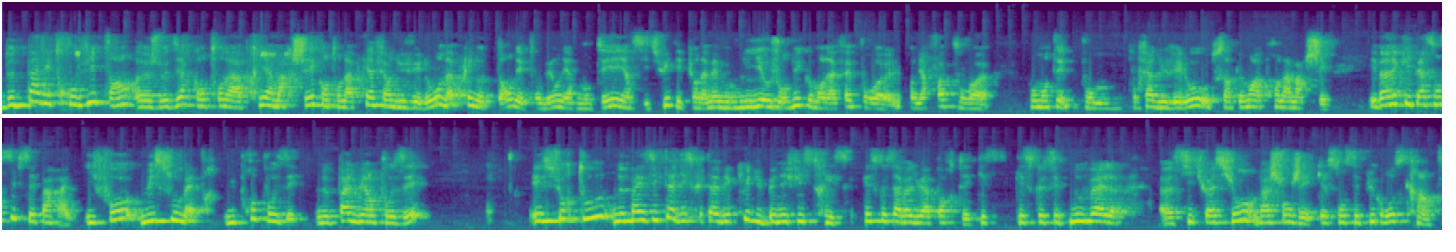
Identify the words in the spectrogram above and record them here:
de ne pas aller trop vite. Hein. Euh, je veux dire, quand on a appris à marcher, quand on a appris à faire du vélo, on a pris notre temps, on est tombé, on est remonté, et ainsi de suite. Et puis on a même oublié aujourd'hui comment on a fait pour euh, la première fois pour euh, pour monter, pour, pour faire du vélo ou tout simplement apprendre à marcher. Et bien avec l'hypersensible, c'est pareil. Il faut lui soumettre, lui proposer, ne pas lui imposer, et surtout ne pas hésiter à discuter avec lui du bénéfice-risque. Qu'est-ce que ça va lui apporter? Qu'est-ce que cette nouvelle situation va changer Quelles sont ses plus grosses craintes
